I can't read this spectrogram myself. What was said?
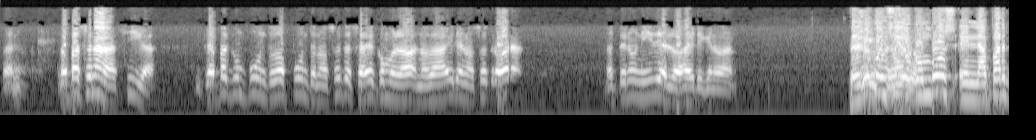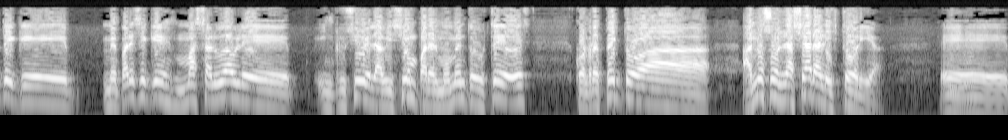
bueno, no pasó nada, siga. Y capaz que un punto, dos puntos, nosotros, ¿sabés cómo nos da aire a nosotros ahora? No tenemos ni idea de los aires que nos dan. Pero yo coincido con vos en la parte que me parece que es más saludable, inclusive la visión para el momento de ustedes, con respecto a, a no soslayar a la historia. Eh,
